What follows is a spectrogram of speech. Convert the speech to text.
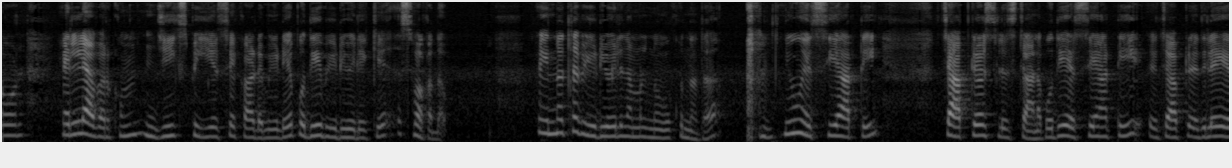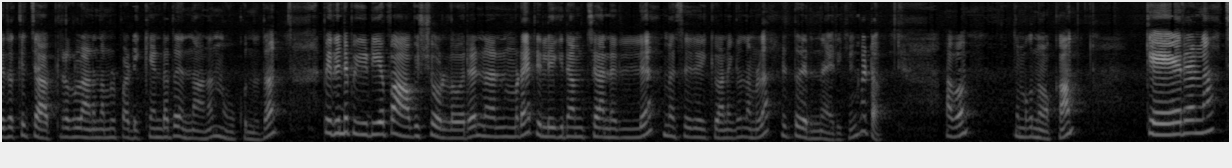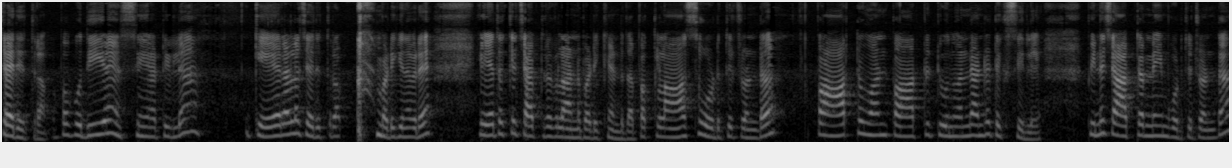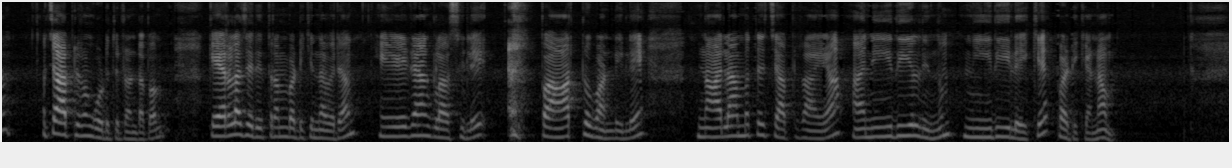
All എല്ലാവർക്കും Geeks P S C അക്കാഡമിയുടെ പുതിയ വീഡിയോയിലേക്ക് സ്വാഗതം. അപ്പോൾ ഇന്നത്തെ വീഡിയോയിൽ നമ്മൾ നോക്കുന്നത് new S C R T chapters ലിസ്റ്റാണ്. പുതിയ S C R T chapter ഇതിലെ ഏതൊക്കെ ചാപ്റ്ററുകളാണ് നമ്മൾ പഠിക്കേണ്ടത് എന്നാണ് നോക്കുന്നത്. അപ്പോൾ ഇതിന്റെ പി ഡി എഫ് ആവശ്യമുള്ളവർ നമ്മുടെ ടെലിഗ്രാം ചാനലിൽ മെസ്സേജ് അയക്കുവാണെങ്കിൽ നമ്മൾ ഇട്ട് തരുന്നതായിരിക്കും കേട്ടോ. അപ്പം നമുക്ക് നോക്കാം. കേരള ചരിത്രം. അപ്പോൾ പുതിയ എസ് സി ആർ ടിയിൽ കേരള ചരിത്രം പഠിക്കുന്നവരെ ഏതൊക്കെ ചാപ്റ്ററുകളാണ് പഠിക്കേണ്ടത്? അപ്പോൾ ക്ലാസ് കൊടുത്തിട്ടുണ്ട്. പാർട്ട് വൺ പാർട്ട് ടു എന്ന് പറഞ്ഞാൽ രണ്ട് ടെക്സ്റ്റ് ഇല്ലേ? പിന്നെ ചാപ്റ്റർ നെയിം കൊടുത്തിട്ടുണ്ട്. ചാപ്റ്ററും കൊടുത്തിട്ടുണ്ട്. അപ്പം കേരള ചരിത്രം പഠിക്കുന്നവർ ഏഴാം ക്ലാസ്സിലെ പാർട്ട് വണ്ണിലെ നാലാമത്തെ ചാപ്റ്ററായ അനീതിയിൽ നിന്നും നീതിയിലേക്ക് പഠിക്കണം.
